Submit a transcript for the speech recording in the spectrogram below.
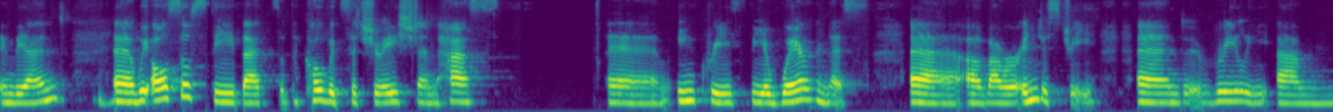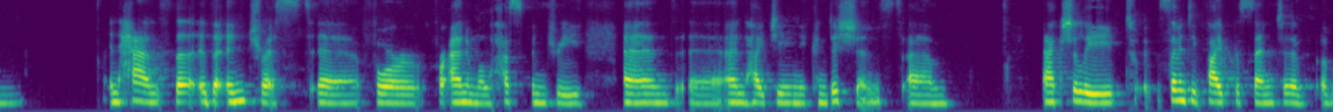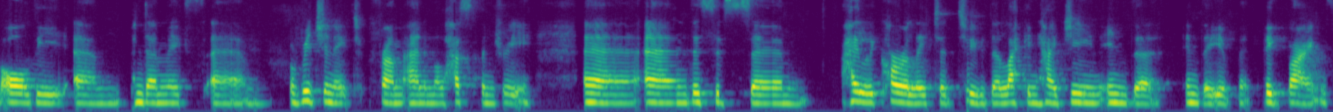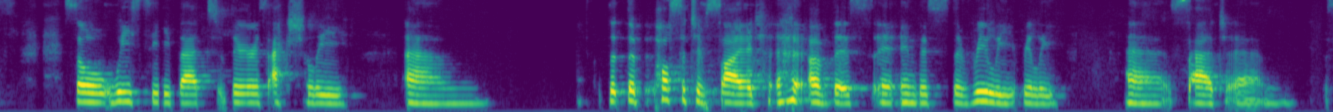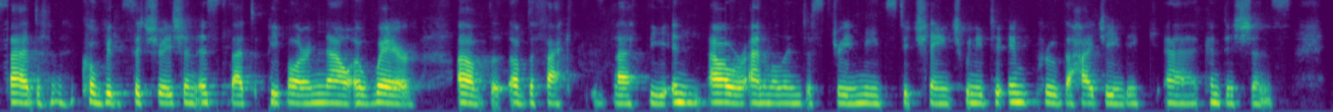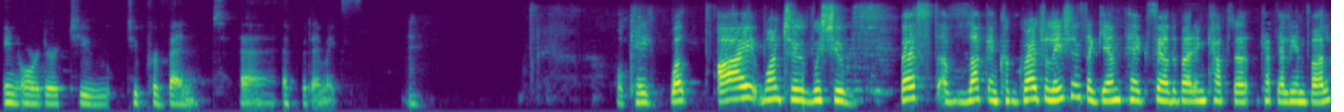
in the end. Mm-hmm. Uh, we also see that the COVID situation has um, increased the awareness uh, of our industry and really um, enhance the, the interest uh, for, for animal husbandry and, uh, and hygienic conditions. Um, actually, 75% of, of all the um, pandemics um, originate from animal husbandry. Uh, and this is um, highly correlated to the lacking hygiene in the, in the big barns. So we see that there is actually um, the, the positive side of this in this really, really uh, sad, um, sad COVID situation is that people are now aware of the, of the fact that the in our animal industry needs to change. We need to improve the hygienic uh, conditions in order to to prevent uh, epidemics. Okay, well, I want to wish you best of luck and congratulations again, Peg Söderberg and Katja, Katja Lindvall,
